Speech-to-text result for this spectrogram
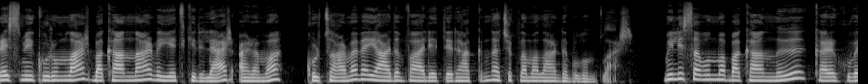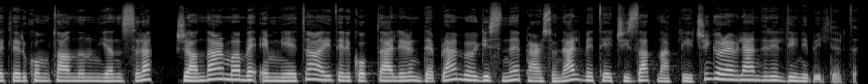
Resmi kurumlar, bakanlar ve yetkililer arama, kurtarma ve yardım faaliyetleri hakkında açıklamalarda bulundular. Milli Savunma Bakanlığı, Kara Kuvvetleri Komutanlığı'nın yanı sıra jandarma ve emniyete ait helikopterlerin deprem bölgesine personel ve teçhizat nakli için görevlendirildiğini bildirdi.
